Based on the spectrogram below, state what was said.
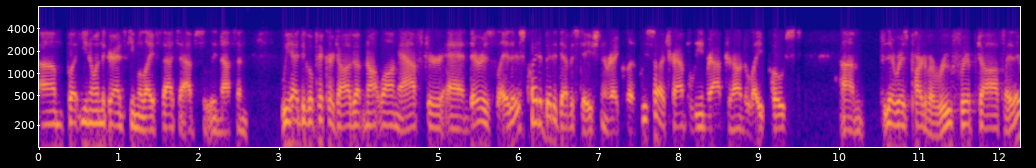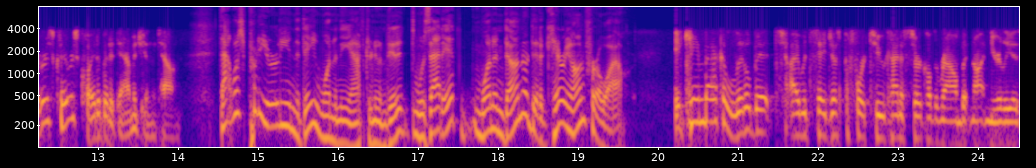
Um, but you know, in the grand scheme of life, that's absolutely nothing. We had to go pick our dog up not long after, and there is there's quite a bit of devastation in Redcliff. We saw a trampoline wrapped around a light post. Um, there was part of a roof ripped off. Like, there was there was quite a bit of damage in the town. That was pretty early in the day, one in the afternoon. Did it? Was that it, one and done, or did it carry on for a while? It came back a little bit, I would say, just before two, kind of circled around, but not nearly as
